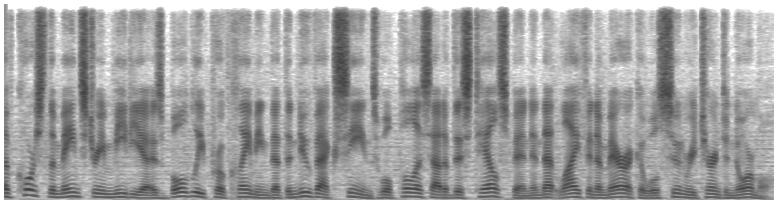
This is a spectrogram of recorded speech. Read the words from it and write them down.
Of course the mainstream media is boldly proclaiming that the new vaccines will pull us out of this tailspin and that life in America will soon return to normal.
